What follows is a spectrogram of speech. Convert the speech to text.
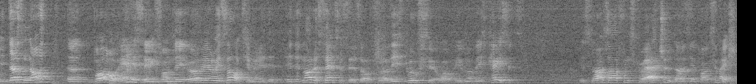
It does not uh, borrow anything from the earlier results. I mean, it, it, it is not a synthesis of uh, these proofs here, or even of these cases. It starts out from scratch and does the approximation.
